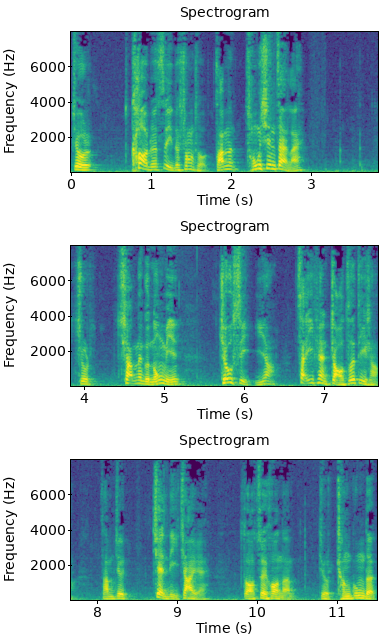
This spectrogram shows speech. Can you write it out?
就靠着自己的双手，咱们重新再来，就像那个农民 Josie 一样，在一片沼泽地上，咱们就建立家园。到最后呢，就成功的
